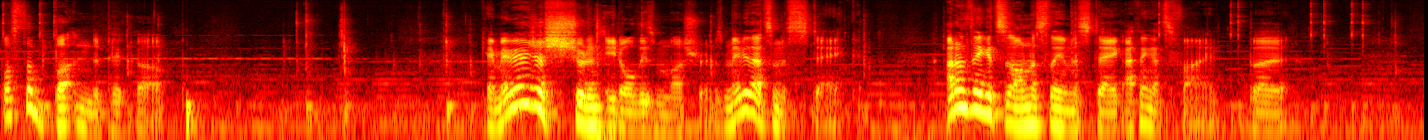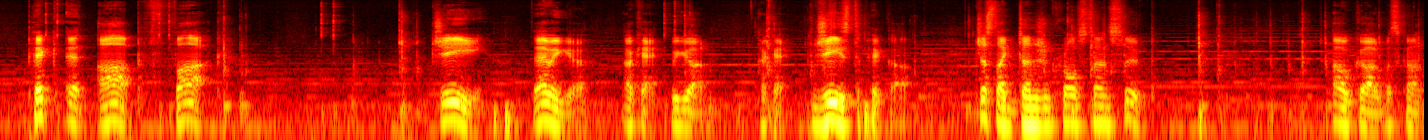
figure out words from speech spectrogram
What's the button to pick up? Okay, maybe I just shouldn't eat all these mushrooms. Maybe that's a mistake. I don't think it's honestly a mistake. I think that's fine, but... Pick it up. Fuck. G. There we go. Okay, we got him. Okay, G's to pick up. Just like Dungeon Crawl Stone Soup. Oh god, what's going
